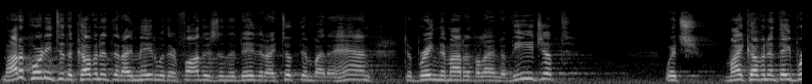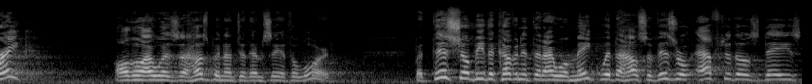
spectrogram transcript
Not according to the covenant that I made with their fathers in the day that I took them by the hand to bring them out of the land of Egypt, which my covenant they break, although I was a husband unto them, saith the Lord. But this shall be the covenant that I will make with the house of Israel after those days,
